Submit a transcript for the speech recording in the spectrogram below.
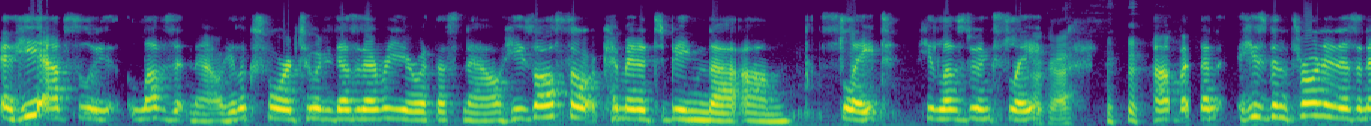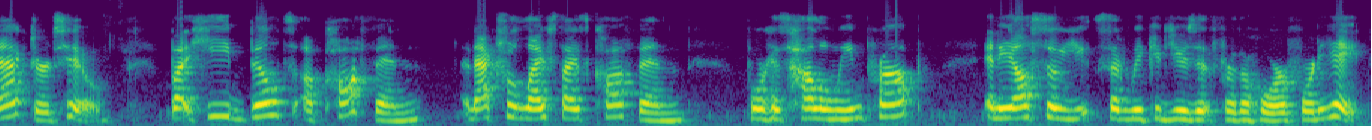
And he absolutely loves it now. He looks forward to it. He does it every year with us now. He's also committed to being the um, slate. He loves doing slate. Okay. uh, but then he's been thrown in as an actor too. But he built a coffin, an actual life-size coffin, for his Halloween prop and he also said we could use it for the Horror 48.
